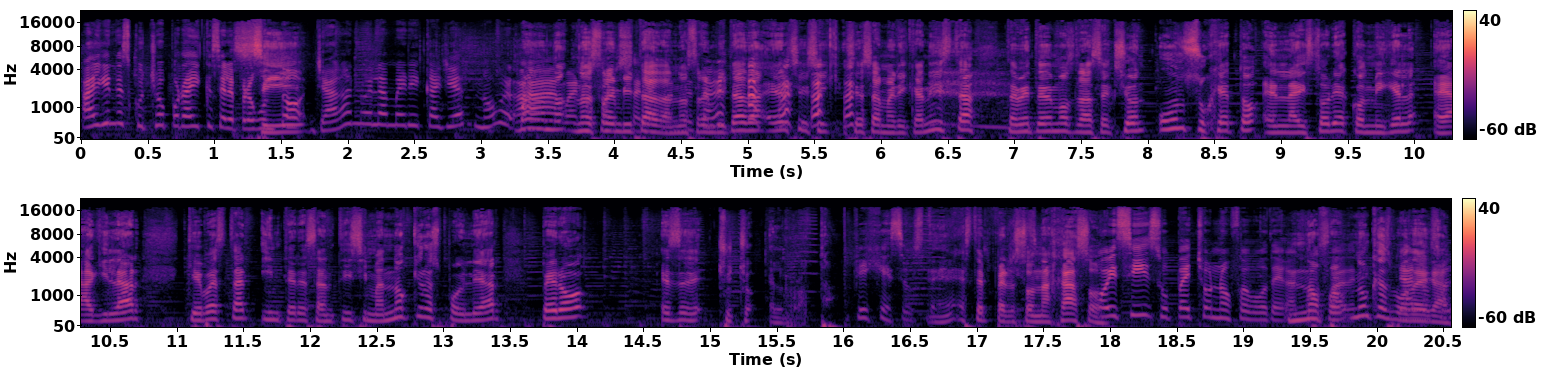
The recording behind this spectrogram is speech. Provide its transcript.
Alguien escuchó por ahí que se le preguntó, Sí. ¿ya ganó el América ayer? No, Bueno, Ah, no- bueno, nuestra invitada, nuestra invitada, él sí, sí, sí es americanista. También tenemos la sección Un sujeto en la historia con Miguel eh, Aguilar, que va a estar interesantísima. No quiero spoilear, pero es de Chucho el Roto. Fíjese usted. ¿eh? Este personajazo. Hoy sí, su pecho no fue bodega. No fue- nunca es bodega.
